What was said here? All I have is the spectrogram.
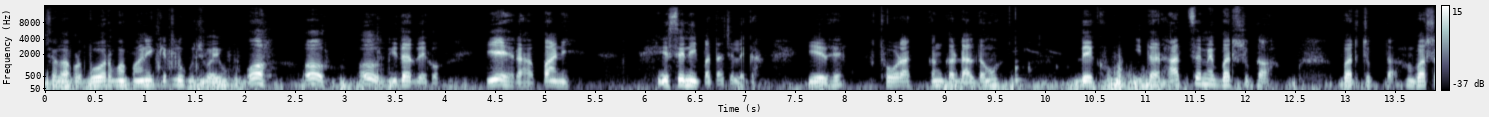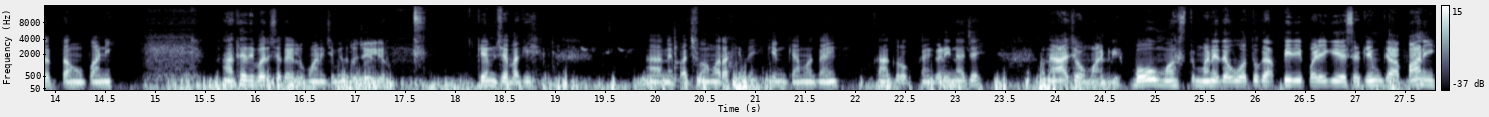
ચલો આપણે બોરમાં પાણી કેટલું પૂછવું આવ્યું ઓહ ઓહ ઓહ इधर देखो ये रहा पानी इसे नहीं पता चलेगा ये है थोड़ा कंकर डालता हूँ देखो इधर हाथ से मैं भर चुका भर चुकता भर सकता हूँ पानी હાથેથી ભરી શકાયેલું પાણી છે મિત્રો જોઈ લ્યો કેમ છે બાકી આને પાછું આમાં રાખી દઈ કેમ કે આમાં કાંઈ કાંકરો કાંઈ ગળી ના જાય અને આ જો માંડવી બહુ મસ્ત મને તો એવું હતું કે આ પીરી પડી ગઈ હશે કેમ કે આ પાણી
